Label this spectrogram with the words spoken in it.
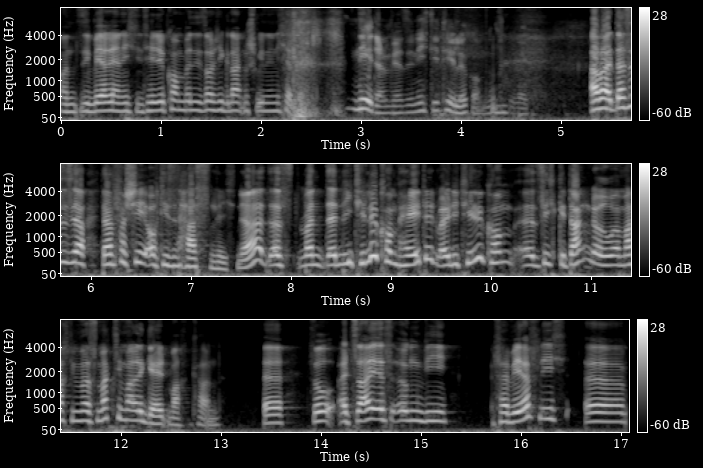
Und sie wäre ja nicht die Telekom, wenn sie solche Gedankenspiele nicht hätte. Nee, dann wäre sie nicht die Telekom, das ist korrekt. Aber das ist ja, dann verstehe ich auch diesen Hass nicht, ne? Dass man dann die Telekom hatet, weil die Telekom äh, sich Gedanken darüber macht, wie man das maximale Geld machen kann. Äh, so, als sei es irgendwie verwerflich, äh,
